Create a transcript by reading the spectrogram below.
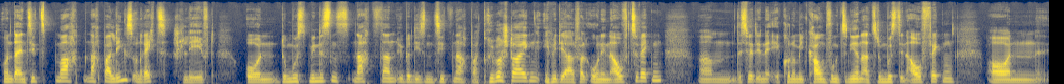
und dein Sitznachbar links und rechts schläft und du musst mindestens nachts dann über diesen Sitznachbar drüber steigen, im Idealfall ohne ihn aufzuwecken. Ähm, das wird in der Ökonomie kaum funktionieren, also du musst ihn aufwecken. Und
